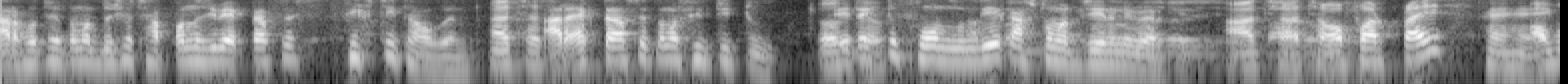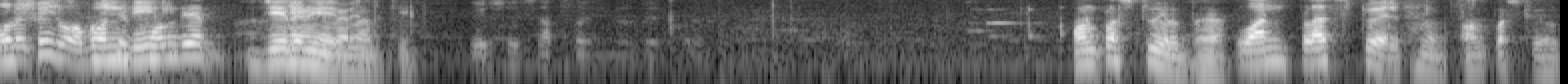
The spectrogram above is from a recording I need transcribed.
আর হচ্ছে তোমার দুশো ছাপ্পান্ন জিবি একটা আছে সিক্সটি থাউজেন্ড আচ্ছা আর একটা আছে তোমার ফিফটি টু এটা একটু ফোন দিয়ে কাস্টমার জেনে নেবে আর কি। আচ্ছা আচ্ছা অফার প্রাইস হ্যাঁ হ্যাঁ অবশ্যই ফোন দিয়ে ফোন দিয়ে জেনে নেবেন। আর কি। OnePlus 12 ভাইয়া। টুয়েলভ হুম OnePlus 12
